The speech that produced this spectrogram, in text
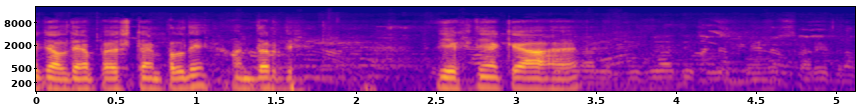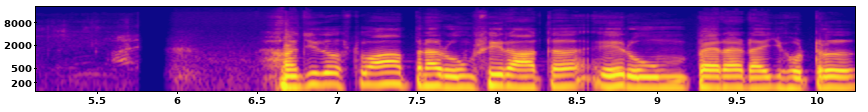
ਅੰਦਰ ਲੈ ਕੇ ਚੱਲਦੇ ਆਪਾਂ ਇਸ ਟੈਂਪਲ ਦੇ ਅੰਦਰ ਦੇਖਦੇ ਹਾਂ ਕਿਆ ਹੈ। ਹਾਂਜੀ ਦੋਸਤੋ ਆ ਆਪਣਾ ਰੂਮ ਸੀ ਰਾਤ। ਇਹ ਰੂਮ ਪੈਰਾਡਾਈਜ਼ ਹੋਟਲ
